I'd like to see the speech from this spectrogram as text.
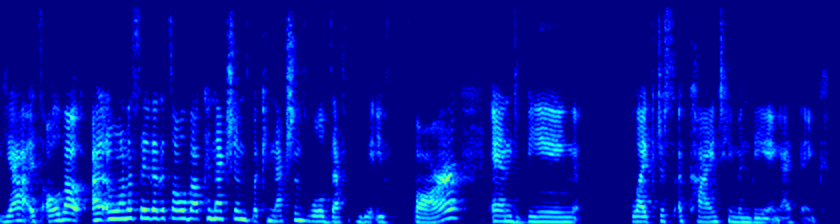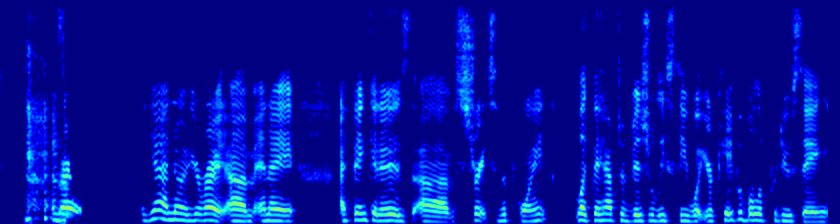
yeah it's all about i don't want to say that it's all about connections but connections will definitely get you far and being like just a kind human being i think right. Yeah, no, you're right. Um, and I, I think it is um, straight to the point. Like they have to visually see what you're capable of producing,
